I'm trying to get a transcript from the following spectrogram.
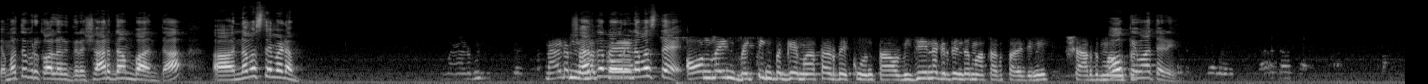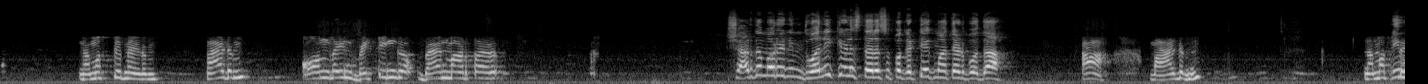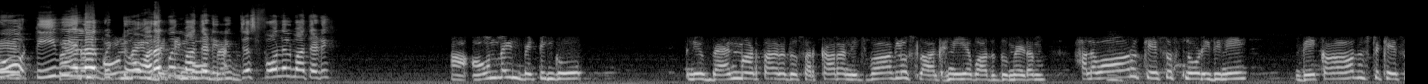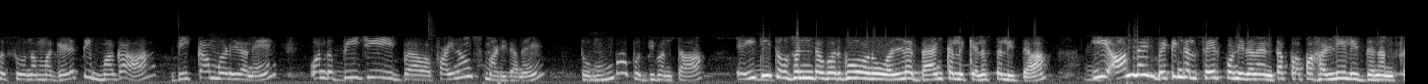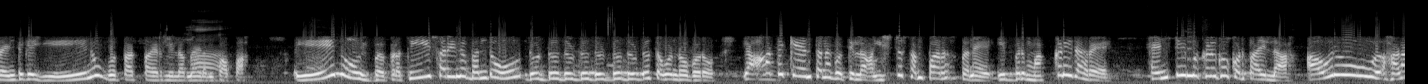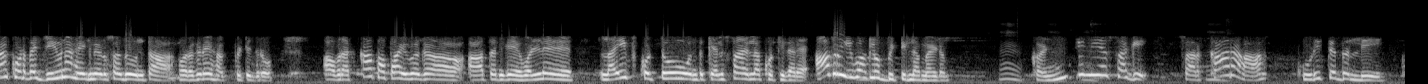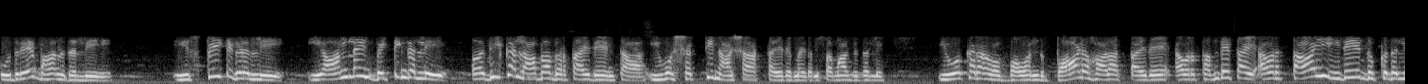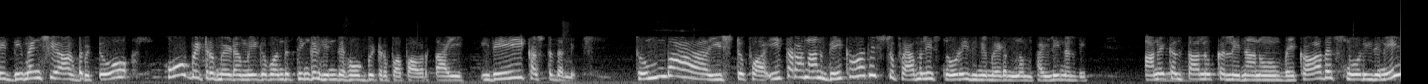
ಮತ್ತೊಬ್ರು ಕಾಲರ್ ಇದ್ದಾರೆ ಶಾರದಾಂಬ ಅಂತ. ಆ, ನಮಸ್ತೆ ಮೇಡಮ್ ಮೇಡಮ್ ಶಾರದಮ್ಮ ಅವರೇ ನಮಸ್ತೆ. ಆನ್ಲೈನ್ ಬೆಟ್ಟಿಂಗ್ ಬಗ್ಗೆ ಮಾತಾಡ್ಬೇಕು ಅಂತ ವಿಜಯನಗರದಿಂದ ಮಾತಾಡ್ತಾ ಇದ್ದೀನಿ ಶಾರದಮ್ಮ ಅಂತ. ಓಕೆ ಮಾತಾಡಿ. ನಮಸ್ತೆ madam madam online betting ban ಮಾಡ್ತಾ ಇರೋ ಶಾರದಮ್ಮ ಅವರೇ ನಿಮ್ ಧ್ವನಿ ಕೇಳಿಸ್ತಾ ಇಲ್ಲ ಸ್ವಲ್ಪ ಗಟ್ಟಿಯಾಗಿ ಮಾತಾಡ್ಬೋದಾ? ಹಾ ಮೇಡಮ್ ನೀವು ಟಿವಿ ಎಲ್ಲ ಬಿಟ್ಟು ಹೊರಗೆ ಬಂದು ಮಾತಾಡಿ ನೀವು ಜಸ್ಟ್ ಫೋನಲ್ಲಿ ಮಾತಾಡಿ. ಆನ್ಲೈನ್ ಬೆಟ್ಟಿಂಗು ನೀವು ಬ್ಯಾನ್ ಮಾಡ್ತಾ ಇರೋದು ಸರ್ಕಾರ ನಿಜವಾಗ್ಲೂ ಶ್ಲಾಘನೀಯವಾದದ್ದು ಮೇಡಮ್ ಹಲವಾರು ಕೇಸಸ್ ನೋಡಿದೀನಿ ಬೇಕಾದಷ್ಟು ಕೇಸಸ್ ನಮ್ಮ ಗೆಳತಿ ಮಗ ಬಿ ಕಾಮ್ ಮಾಡಿದಾನೆ. ಒಂದು ಪಿ ಜಿ ಫೈನಾನ್ಸ್ ಮಾಡಿದಾನೆ. ತುಂಬಾ ಬುದ್ಧಿವಂತ. ಏಯ್ಟಿ ತೌಸಂಡ್ ವರೆಗೂ ಅವನು ಒಳ್ಳೆ ಬ್ಯಾಂಕ್ ಅಲ್ಲಿ ಕೆಲಸದಲ್ಲಿದ್ದ. ಈ ಆನ್ಲೈನ್ ಬೆಟ್ಟಿಂಗ್ ಅಲ್ಲಿ ಸೇರ್ಕೊಂಡಿದ್ದಾನೆ ಅಂತ ಪಾಪ ಹಳ್ಳಿಲಿ ಇದ್ದ ನನ್ನ ಫ್ರೆಂಡ್ಗೆ ಏನೂ ಗೊತ್ತಾಗ್ತಾ ಇರ್ಲಿಲ್ಲ ಮೇಡಮ್ ಪಾಪ. ಏನು ಪ್ರತಿ ಸರಿನು ಬಂದು ದುಡ್ಡು ದುಡ್ಡು ದುಡ್ಡು ದುಡ್ಡು ತಗೊಂಡ್ ಹೋಗೋರು. ಯಾತಕ್ಕೆ ಅಂತಾನೆ ಗೊತ್ತಿಲ್ಲ. ಇಷ್ಟು ಸಂಪಾದಿಸ್ತಾನೆ. ಇಬ್ಬರು ಮಕ್ಕಳಿದ್ದಾರೆ. ಹೆಂಡತಿ ಮಕ್ಕಳಿಗೂ ಕೊಡ್ತಾ ಇಲ್ಲ. ಅವರು ಹಣ ಕೊಡದೆ ಜೀವನ ಹೇಗ್ ನಡೆಸೋದು ಅಂತ ಹೊರಗಡೆ ಹಾಕ್ಬಿಟ್ಟಿದ್ರು. ಅವ್ರ ಅಕ್ಕ ಪಾಪ ಇವಾಗ ಆತನಿಗೆ ಒಳ್ಳೆ ಲೈಫ್ ಕೊಟ್ಟು ಒಂದು ಕೆಲಸ ಎಲ್ಲ ಕೊಟ್ಟಿದ್ದಾರೆ. ಆದ್ರೂ ಇವಾಗ್ಲೂ ಬಿಟ್ಟಿಲ್ಲ ಮೇಡಮ್ ಕಂಟಿನ್ಯೂಸ್ ಆಗಿ. ಸರ್ಕಾರ ಕುಡಿತದಲ್ಲಿ, ಕುದುರೆ ಬಾಲದಲ್ಲಿ ಈ ಸ್ಪೀಟ್ಗಳಲ್ಲಿ ಈ ಆನ್ಲೈನ್ ಬೆಟ್ಟಿಂಗ್ ಅಲ್ಲಿ ಅಧಿಕ ಲಾಭ ಬರ್ತಾ ಇದೆ ಅಂತ ಯುವ ಶಕ್ತಿ ನಾಶ ಆಗ್ತಾ ಇದೆ ಮೇಡಮ್ ಸಮಾಜದಲ್ಲಿ. ಯುವಕರ ಒಬ್ಬ ಒಂದು ಬಾಳು ಹಾಳಾಗ್ತಾ ಇದೆ. ಅವರ ತಂದೆ ತಾಯಿ, ಅವರ ತಾಯಿ ಇದೇ ದುಃಖದಲ್ಲಿ ಡಿಮೆನ್ಷಿಯಾ ಆಗ್ಬಿಟ್ಟು ಹೋಗ್ಬಿಟ್ರು ಮೇಡಮ್ ಈಗ ಒಂದು ತಿಂಗಳ ಹಿಂದೆ ಹೋಗ್ಬಿಟ್ರು ಪಾಪ ಅವ್ರ ತಾಯಿ. ಇದೇ ಕಷ್ಟದಲ್ಲಿ. ತುಂಬಾ ಇಷ್ಟು ಈ ತರ ನಾನು ಬೇಕಾದಷ್ಟು ಫ್ಯಾಮಿಲೀಸ್ ನೋಡಿದೀನಿ ಮೇಡಮ್ ನಮ್ಮ ಹಳ್ಳಿನಲ್ಲಿ. ಆನೇಕಲ್ ತಾಲೂಕಲ್ಲಿ ನಾನು ಬೇಕಾದಷ್ಟು ನೋಡಿದೀನಿ.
